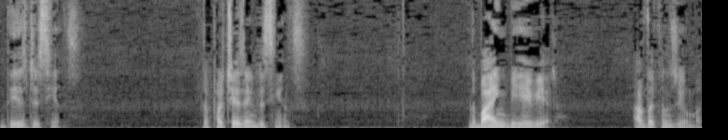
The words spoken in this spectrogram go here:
these decisions the purchasing decisions the buying behaviour of the consumer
